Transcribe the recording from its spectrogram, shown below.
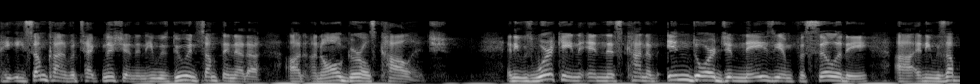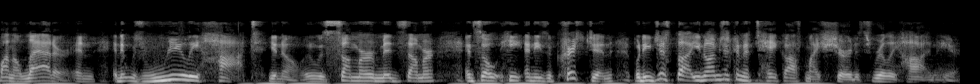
he's some kind of a technician, and he was doing something at a, an, an all girls college. And he was working in this kind of indoor gymnasium facility, uh, and he was up on a ladder, and, and it was really hot, you know. It was summer, midsummer. And so he, and he's a Christian, but he just thought, you know, I'm just going to take off my shirt. It's really hot in here.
